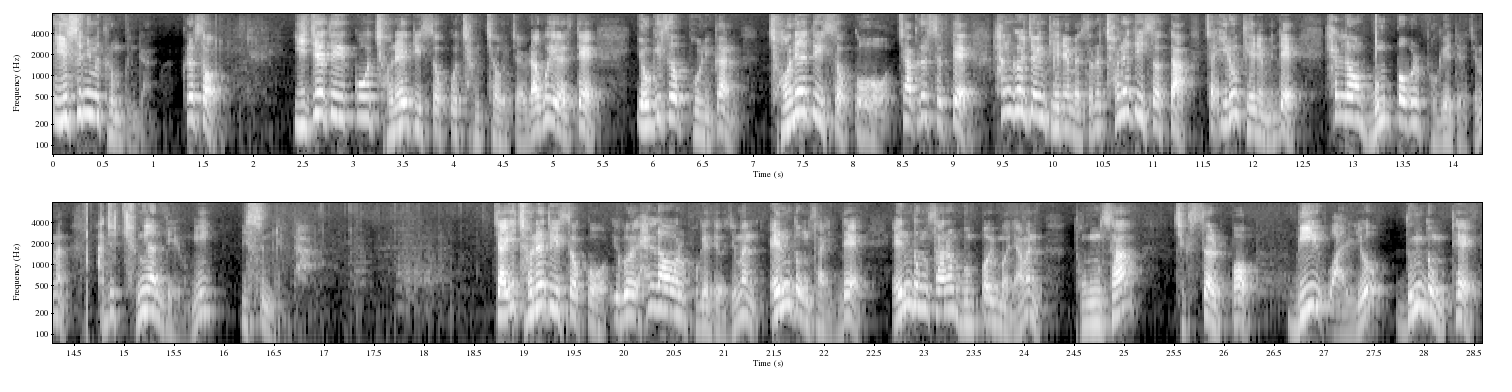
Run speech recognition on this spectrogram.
예수님이 그런 분이라는 거예요. 그래서 이제도 있고 전에도 있었고 장차 올 자요라고 얘기할 때 여기서 보니까 전에도 있었고 자 그랬을 때 한글적인 개념에서는 전에도 있었다 자 이런 개념인데 헬라어 문법을 보게 되지만 아주 중요한 내용이 있습니다 자, 이 전에도 있었고 이거 헬라어로 보게 되어지면 N 동사인데 N 동사는 문법이 뭐냐면 동사, 직설법, 미완료, 능동태,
